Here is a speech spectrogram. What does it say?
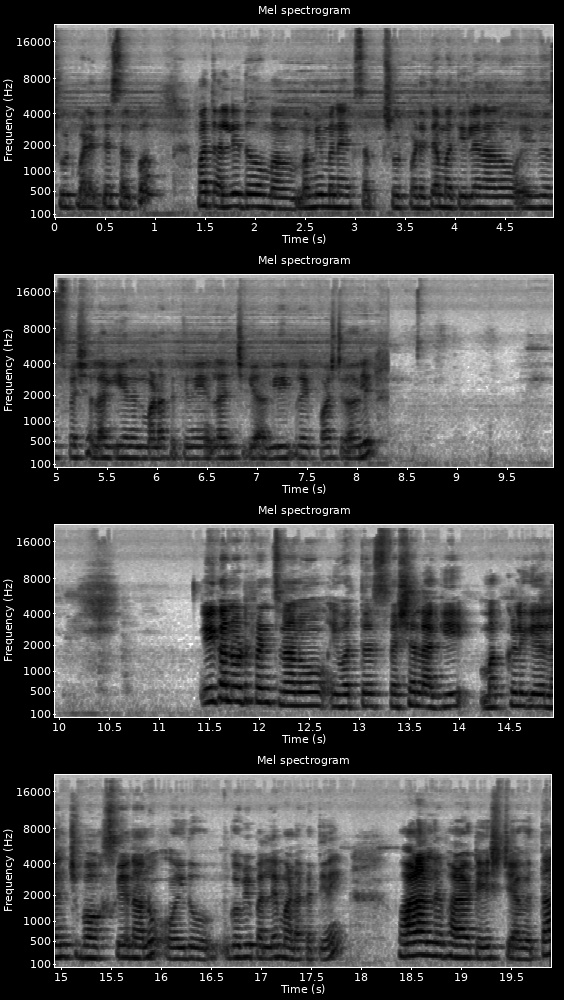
ಶೂಟ್ ಮಾಡಿದ್ದೆ ಸ್ವಲ್ಪ. ಮತ್ತು ಅಲ್ಲಿದು ಮಮ್ಮಿ ಮನೆಗೆ ಸ್ವಲ್ಪ ಶೂಟ್ ಮಾಡಿದ್ದೆ. ಮತ್ತು ಇಲ್ಲೇ ನಾನು ಇದು ಸ್ಪೆಷಲಾಗಿ ಏನೇನು ಮಾಡಾಕತ್ತೀನಿ ಲಂಚ್ಗೆ ಆಗಲಿ ಬ್ರೇಕ್ಫಾಸ್ಟ್ಗಾಗಲಿ ಈಗ ನೋಡ್ರಿ ಫ್ರೆಂಡ್ಸ್ ನಾನು ಇವತ್ತು ಸ್ಪೆಷಲ್ ಆಗಿ ಮಕ್ಕಳಿಗೆ ಲಂಚ್ ಬಾಕ್ಸ್ಗೆ ನಾನು ಇದು ಗೋಬಿ ಪಲ್ಯ ಮಾಡಕತ್ತೀನಿ. ಭಾಳ ಅಂದರೆ ಭಾಳ ಟೇಸ್ಟಿ ಆಗುತ್ತಾ?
